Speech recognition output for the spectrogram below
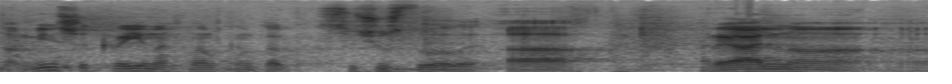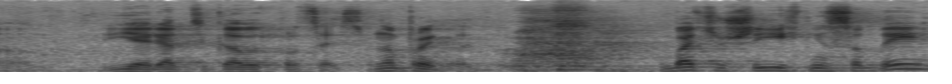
там, в інших країнах нам скажімо так сучувствували, а реально е, є ряд цікавих процесів. Наприклад, бачивши їхні сади,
